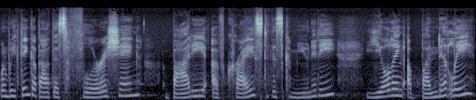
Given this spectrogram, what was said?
When we think about this flourishing body of Christ, this community yielding abundantly,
